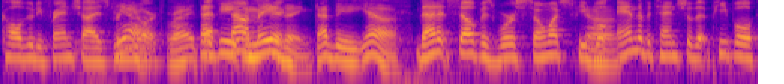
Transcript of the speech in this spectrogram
Call of Duty franchise for yeah, New York. right? That That'd be sounds sick. amazing. That'd be yeah. That itself is worth so much to people, Uh-huh. and the potential that people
